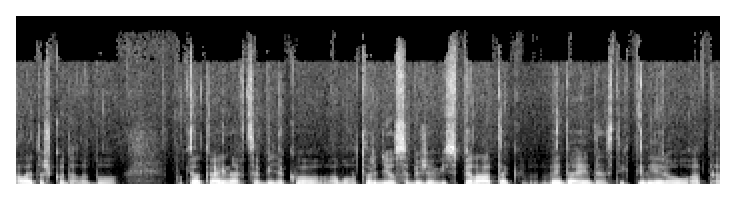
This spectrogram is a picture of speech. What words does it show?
Ale je to škoda, lebo pokiaľ krajina chce byť ako, alebo tvrdí o sebe, že vyspelá, tak veda je jeden z tých pilierov a, a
